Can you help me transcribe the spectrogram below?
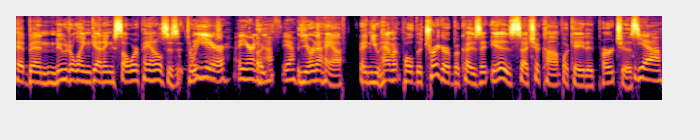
have been noodling getting solar panels. Is it three a year, years? A year and a, a half, yeah. A year and a half and you haven't pulled the trigger because it is such a complicated purchase. Yeah.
